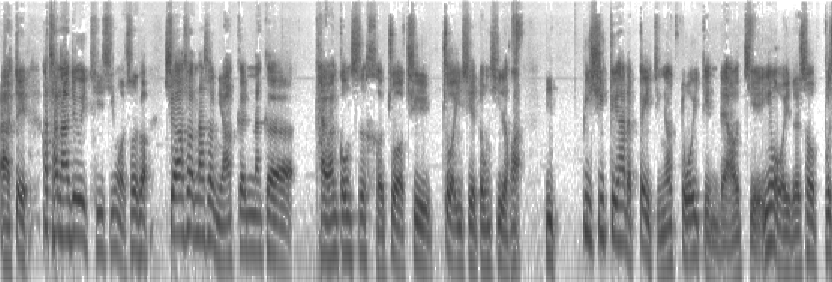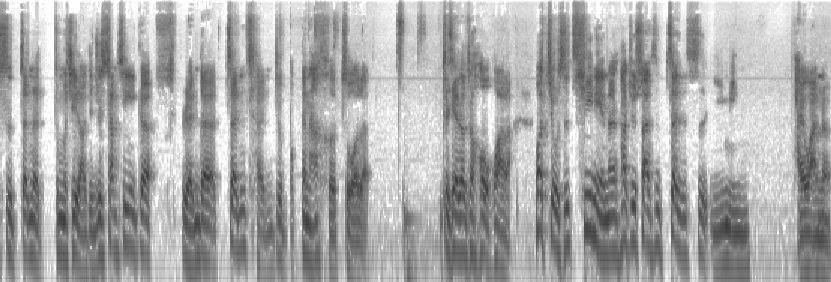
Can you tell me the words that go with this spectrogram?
啊，对他常常就会提醒我说说，所以他说那时候你要跟那个台湾公司合作去做一些东西的话，你必须对他的背景要多一点了解，因为我有的时候不是真的这么去了解，就相信一个人的真诚就不跟他合作了，这些都是后话了。我九十七年呢，他就算是正式移民台湾了。”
